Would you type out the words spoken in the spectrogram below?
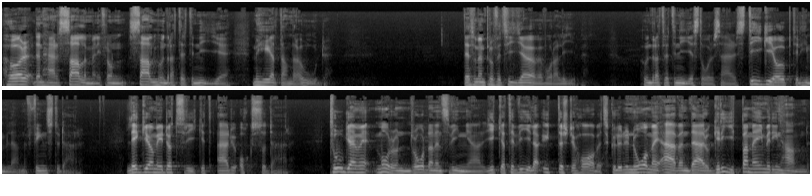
hör den här salmen från psalm 139 med helt andra ord. Det är som en profetia över våra liv. 139 står det så här. Stiger jag upp till himlen, finns du där? Lägger jag mig i dödsriket, är du också där. Tog jag med morgonrådandens vingar, gick jag till vila ytterst i havet, skulle du nå mig även där och gripa mig med din hand.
